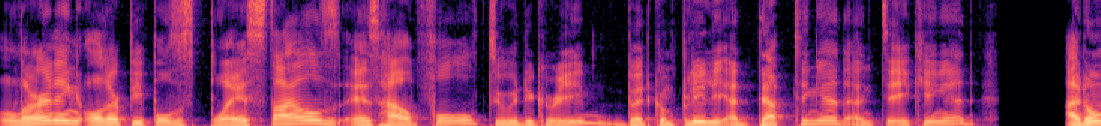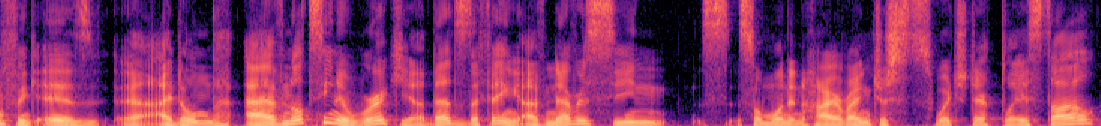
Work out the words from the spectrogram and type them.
learning other people's play styles is helpful to a degree, but completely adapting it and taking it, I don't think is. Uh, I don't. I have not seen it work yet. That's the thing. I've never seen someone in higher rank just switch their play style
